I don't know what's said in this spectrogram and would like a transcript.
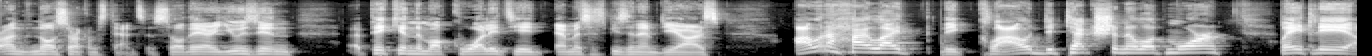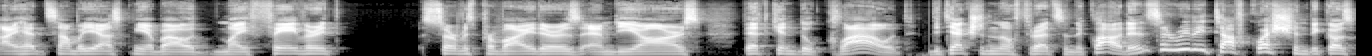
under no circumstances. So they are using, uh, picking the more quality MSSPs and MDRs. I want to highlight the cloud detection a lot more. Lately, I had somebody ask me about my favorite service providers, MDRs that can do cloud detection of threats in the cloud? And it's a really tough question because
